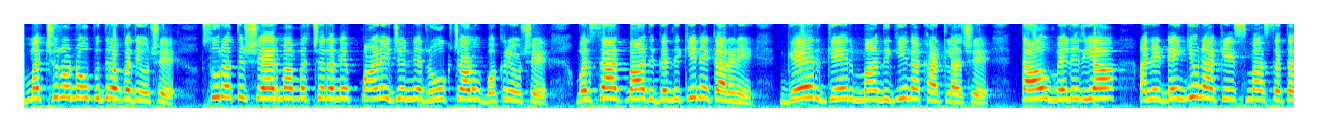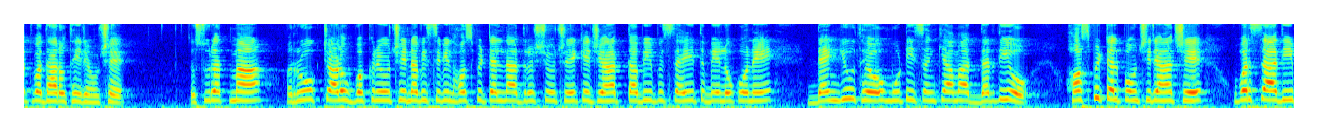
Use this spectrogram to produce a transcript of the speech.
મચ્છરોનો ઉપદ્રવ વધ્યો છે. સુરત શહેરમાં મચ્છર અને પાણીજન્ય રોગચાળો વકર્યો છે. વરસાદ બાદ ગંદકીને કારણે ઘેર ઘેર માંદગીના ખાટલા છે. તાવ, મેલેરિયા અને ડેન્ગ્યુના કેસમાં સતત વધારો થઈ રહ્યો છે. તો સુરતમાં રોગચાળો વકર્યો છે. નવી સિવિલ હોસ્પિટલના દ્રશ્યો છે કે જ્યાં તબીબ સહિત બે લોકોને ડેન્ગ્યુ થયો, મોટી સંખ્યામાં દર્દીઓ હોસ્પિટલ પહોંચી રહ્યા છે. વરસાદી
